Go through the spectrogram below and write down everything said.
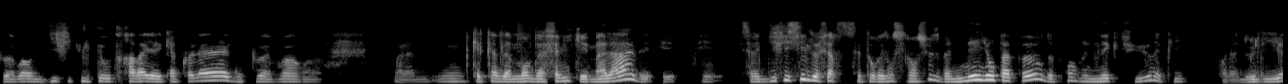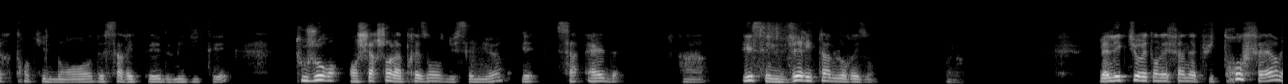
peut avoir une difficulté au travail avec un collègue, on peut avoir euh, voilà, quelqu'un la membre de la famille qui est malade, et, ça va être difficile de faire cette oraison silencieuse. Ben, N'ayons pas peur de prendre une lecture et puis voilà, de lire tranquillement, de s'arrêter, de méditer, toujours en cherchant la présence du Seigneur, et ça aide à et c'est une véritable oraison. La lecture est en effet un appui trop ferme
